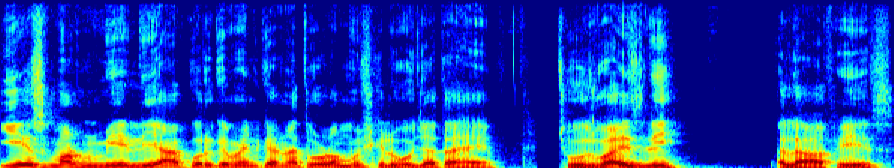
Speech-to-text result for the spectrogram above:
ये स्मार्टफ़ोन मेरे लिए आपको रिकमेंड करना थोड़ा मुश्किल हो जाता है। चूज़ वाइजली अल्लाह हाफिज़।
